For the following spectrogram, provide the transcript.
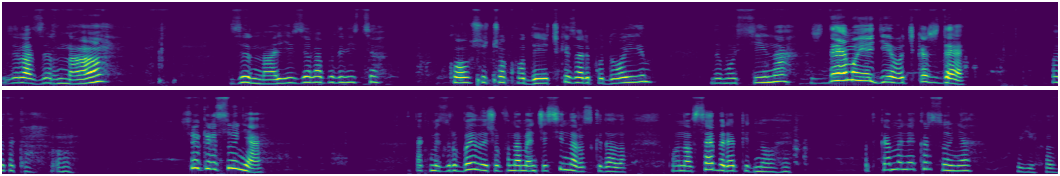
взяла зерна. Зерна її взяла, подивіться. Ковшичок, водички. Зараз подоїмо. Дамо сіна. Жде моя дівчинка, жде. Отака. О. Що, красуня? Так ми зробили, щоб вона менше сіна розкидала, бо вона все бере під ноги. Отака в мене красуня. Поїхали.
